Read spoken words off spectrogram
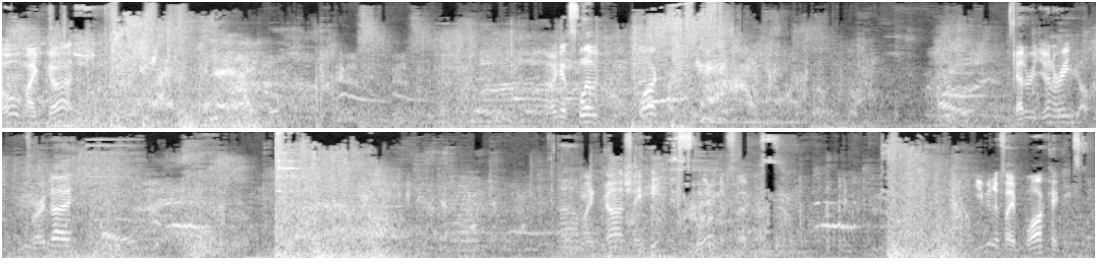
Oh my gosh. Oh, I got slowed. Blocked. Gotta regenerate before I die. Oh my gosh, I hate these slowing effects. Even if I block, I can still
